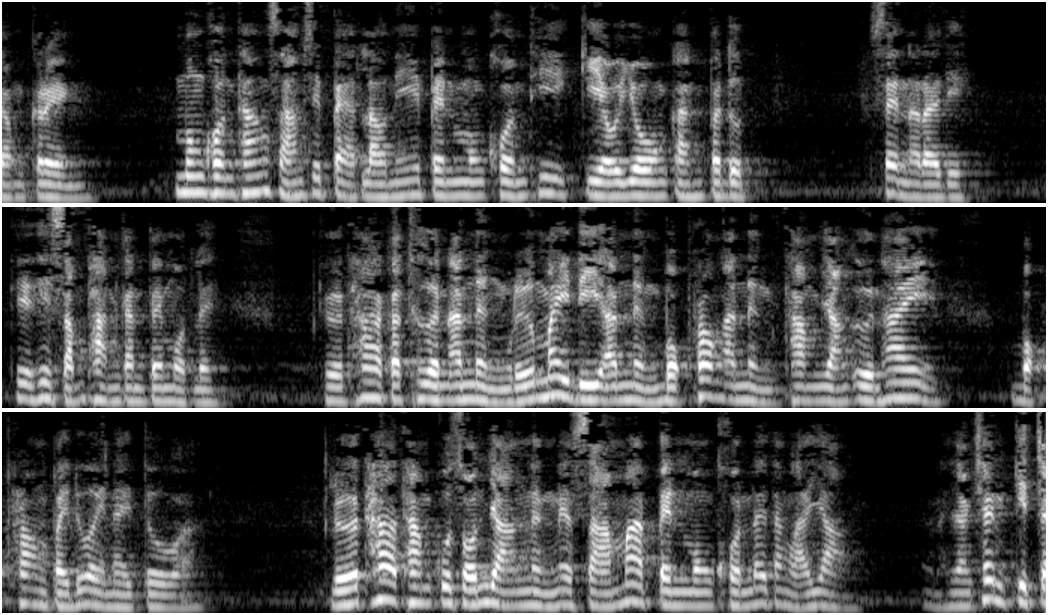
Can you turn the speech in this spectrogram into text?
ยำเกรง มงคลทั้งสามสิบแปดเหล่านี้เป็นมงคลที่เกี่ยวโยงกันประดุดเส้นอะไรดี ที่ที่สัมพันธ์กันไปหมดเลย คือถ้ากระเทือนอันหนึ่งหรือไม่ดีอันหนึ่ง บกพร่องอันหนึ่งทำอย่างอื่นให้บกพร่องไปด้วยในตัว หรือถ้าทำกุศลอย่างหนึ่งเนี่ยสามารถเป็นมงคลได้ตั้งหลายอย่าง อย่างเช่น กิจ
